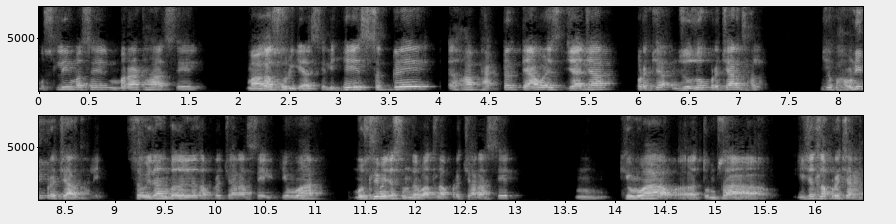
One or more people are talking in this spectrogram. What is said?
मुस्लिम असेल मराठा असेल मागासवर्गीय असेल हे सगळे हा फॅक्टर त्यावेळेस ज्या ज्या प्रचार जो जो प्रचार झाला जे भावनिक प्रचार झाले संविधान बदलण्याचा प्रचार असेल किंवा मुस्लिमाच्या संदर्भातला प्रचार असेल किंवा तुमचा याच्यातला प्रचार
